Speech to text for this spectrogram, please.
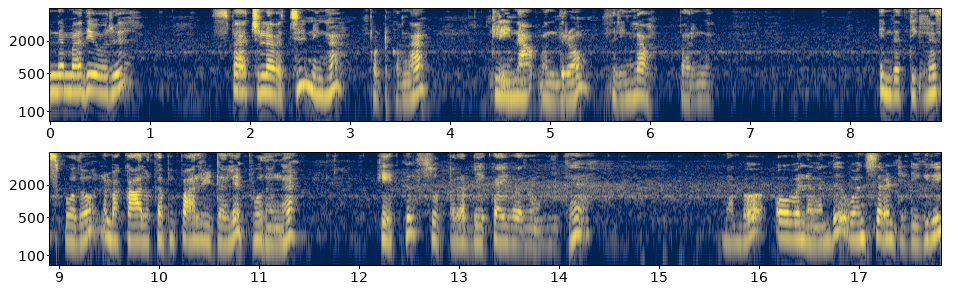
இந்த மாதிரி ஒரு ஸ்பேச்சுலா வச்சு நீங்கள் போட்டுக்கோங்க. க்ளீனாக வந்துடும் சரிங்களா? பாருங்கள் இந்த திக்னஸ் போதும். நம்ம கால் கப்பு பால் விட்டாலே போதுங்க. கேக்கு சூப்பராக பேக்காகி வரும் உங்களுக்கு. நம்ம ஓவனை வந்து ஒன் செவன்ட்டி டிகிரி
